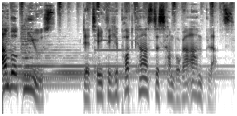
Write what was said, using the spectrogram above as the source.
Hamburg News, der tägliche Podcast des Hamburger Abendblatts.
